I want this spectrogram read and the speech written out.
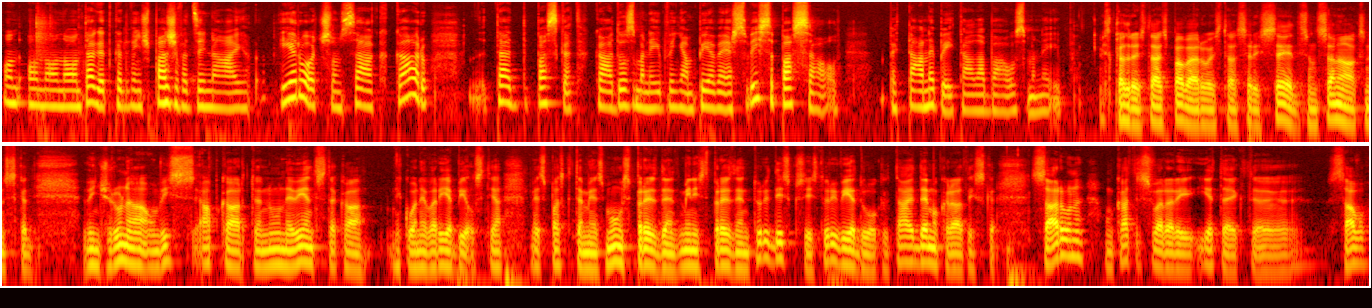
Un, un, un, un tagad, kad viņš pašvadzināja ieročus un sāka karu, tad paskat, kādu uzmanību viņam pievērs visa pasaule. Bet tā nebija tā labā uzmanība. Es kādreiz tādu pavēroju, tās arī sēdes un sanāksmes, kad viņš runā un viss apkārt, nu, neviens tā kā neko nevar iebilst. Ja? Mēs paskatāmies mūsu prezidenta, ministra prezidenta, tur ir diskusijas, tur ir viedokļi. Tā ir demokrātiska saruna, un katrs var arī ieteikt uh, savu.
